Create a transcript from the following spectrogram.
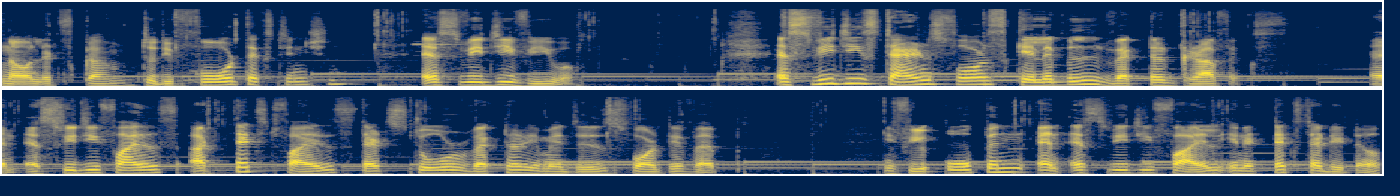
Now let's come to the fourth extension, SVG Viewer. SVG stands for Scalable Vector Graphics, and SVG files are text files that store vector images for the web. If you open an SVG file in a text editor,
